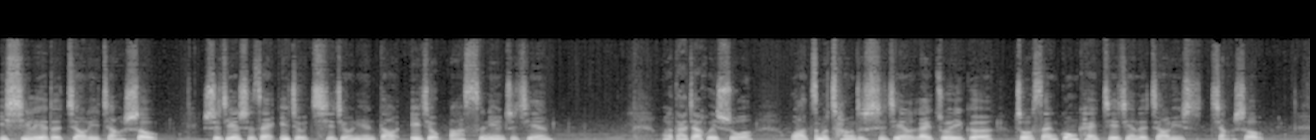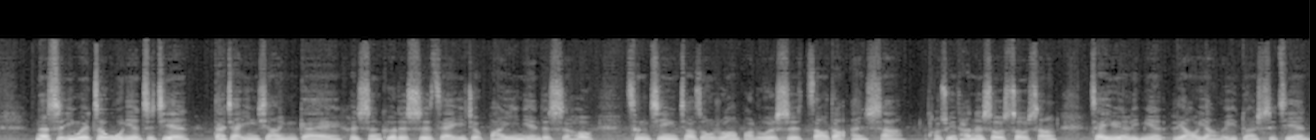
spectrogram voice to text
一系列的教理讲授，时间是在一九七九年到一九八四年之间。哇，大家会说，哇，这么长的时间来做一个周三公开接见的教理讲授，那是因为这五年之间。大家印象应该很深刻的是，在一九八一年的时候，曾经教宗若望保禄二世遭到暗杀，好，所以他那时候受伤，在医院里面疗养了一段时间。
